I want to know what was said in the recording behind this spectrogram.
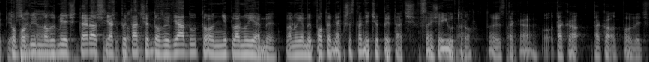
y, To, powinno brzmieć teraz, jak 10% pytacie do wywiadu, to nie planujemy. Planujemy potem, jak przestaniecie pytać, w sensie jutro. to jest taka, o, taka, taka odpowiedź.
